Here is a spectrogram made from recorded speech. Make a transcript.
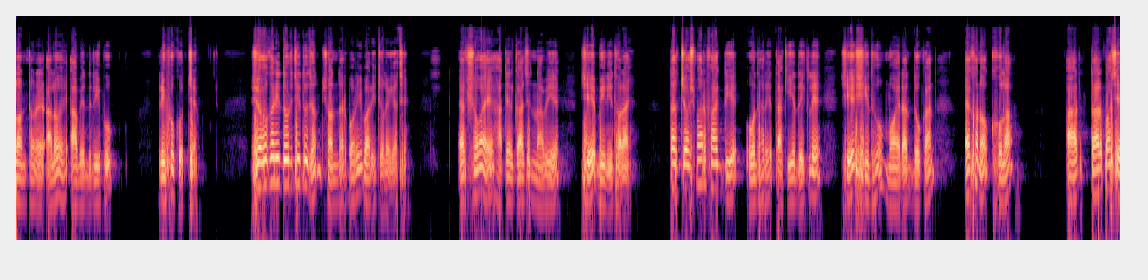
লণ্ঠনের আলোয় আবেদ রিপু রিফু করছে। সহকারী দর্জি দুজন সন্ধ্যার পরেই বাড়ি চলে গেছে। এক সময়ে হাতের কাজ নামিয়ে সে বিড়ি ধরায়। তার চশমার ফাঁক দিয়ে ওধারে তাকিয়ে দেখলে সে সিধু ময়রার দোকান এখনও খোলা। আর তার পাশে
